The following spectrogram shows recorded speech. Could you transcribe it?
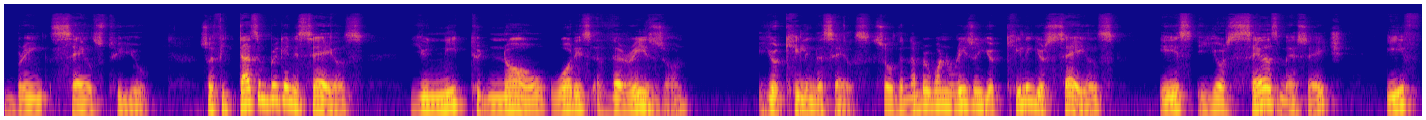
bring sales to you. So if it doesn't bring any sales, you need to know what is the reason you're killing the sales. So the number one reason you're killing your sales is your sales message if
